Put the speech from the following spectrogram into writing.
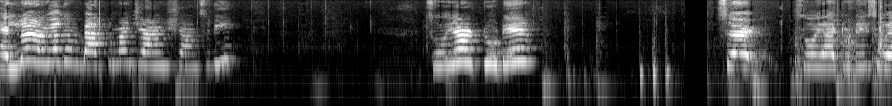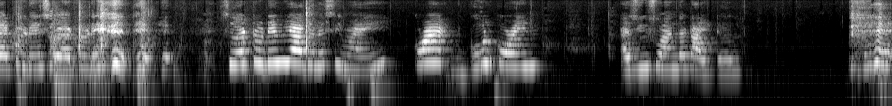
Hello and welcome back to my channel Shansity. So yeah, today, so so yeah today, so yeah today, so yeah today, so yeah today we are gonna see my coin, gold coin, as you saw in the title.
